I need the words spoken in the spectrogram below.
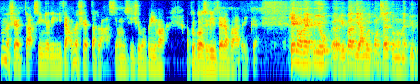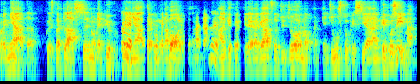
una certa signorilità, una certa classe, come si diceva prima a proposito di Terra Patrick. Che non è più, eh, ribadiamo il concetto, non è più premiata. Questa classe non è più premiata è, come una volta, anche perché le ragazze oggigiorno, eh, è giusto che sia anche così, ma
